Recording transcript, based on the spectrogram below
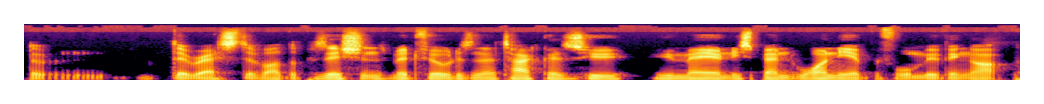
the the rest of other positions, midfielders and attackers who who may only spend one year before moving up.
